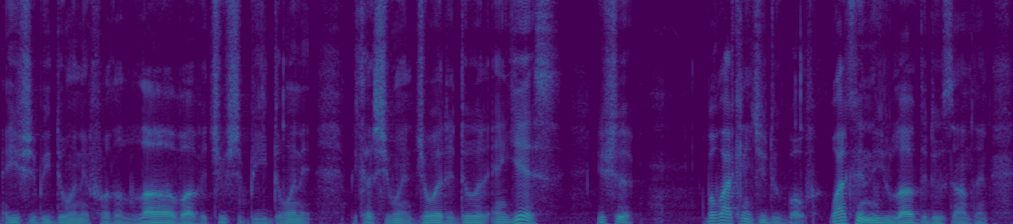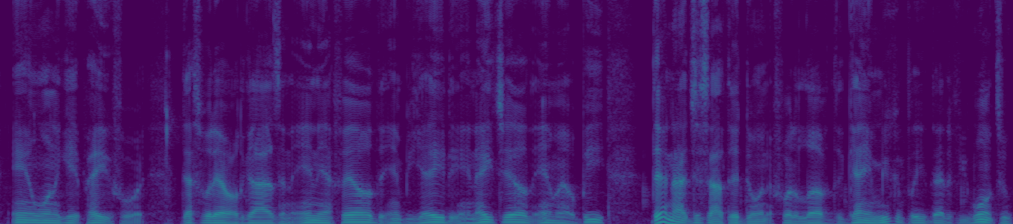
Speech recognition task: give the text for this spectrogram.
and you should be doing it for the love of it. You should be doing it because you enjoy to do it. And yes you should but why can't you do both? Why couldn't you love to do something and want to get paid for it? That's what all the guys in the NFL, the NBA, the NHL, the MLB. They're not just out there doing it for the love of the game. You can believe that if you want to.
